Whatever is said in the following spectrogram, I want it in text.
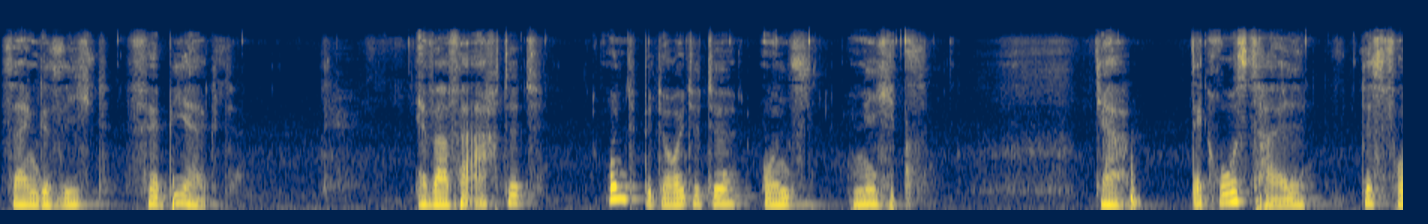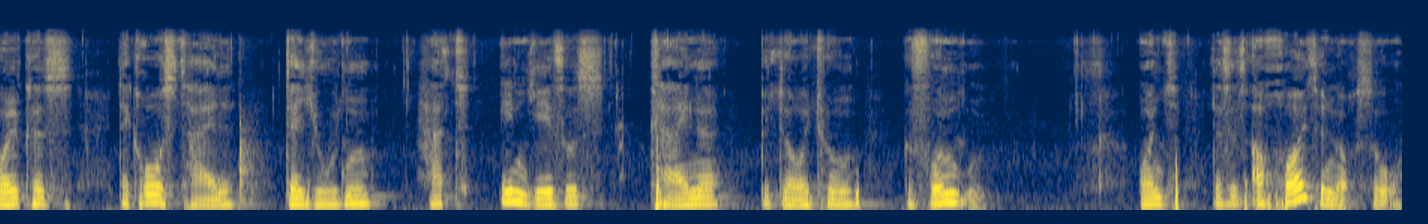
sein Gesicht verbirgt. Er war verachtet und bedeutete uns nichts. Ja, der Großteil des Volkes, der Großteil der Juden hat in Jesus keine Bedeutung gefunden. Und das ist auch heute noch so.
